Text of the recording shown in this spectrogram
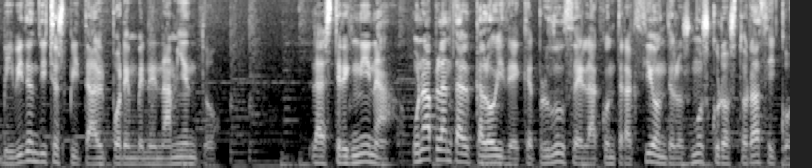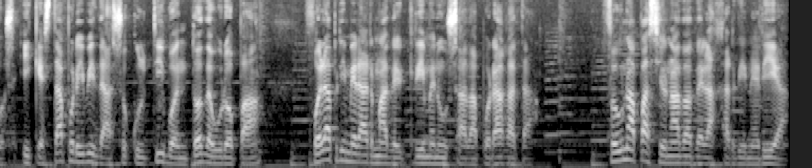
vivido en dicho hospital por envenenamiento. La estricnina, una planta alcaloide que produce la contracción de los músculos torácicos y que está prohibida su cultivo en toda Europa, fue la primera arma del crimen usada por Agatha. Fue una apasionada de la jardinería,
